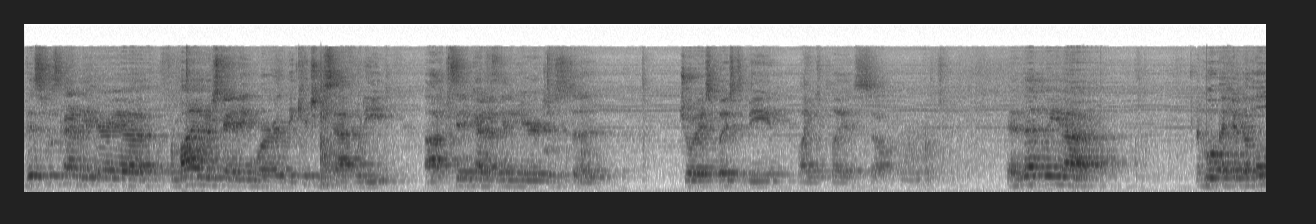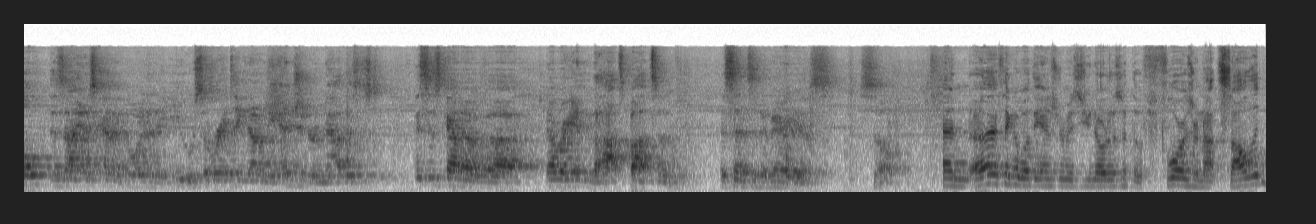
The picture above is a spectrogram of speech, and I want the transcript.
this was kind of the area, from my understanding, where the kitchen staff would eat. Uh, same kind of thing here, just a joyous place to be, liked place. So, and then we uh, go back here. The whole design is kind of going in a U. So we're gonna take it down to the engine room now. This is this is kind of uh, now we're getting to the hot spots of the sensitive areas. So. And another thing about the engine room is you notice that the floors are not solid.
